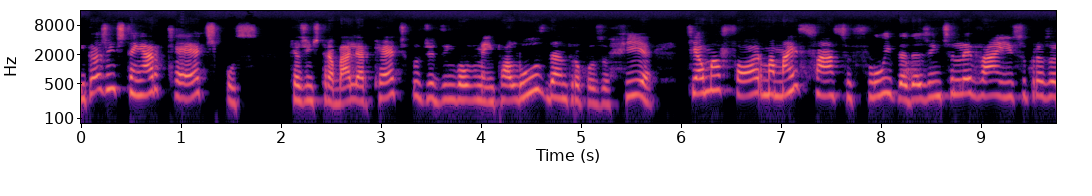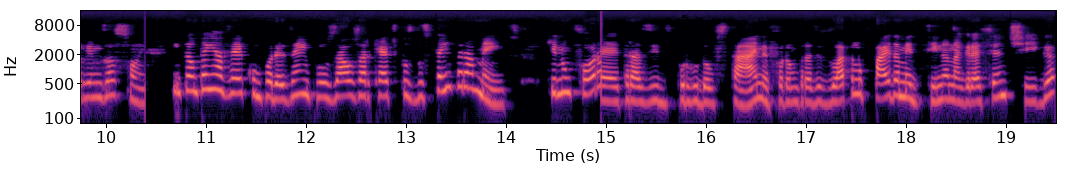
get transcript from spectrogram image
Então a gente tem arquétipos que a gente trabalha arquétipos de desenvolvimento à luz da antroposofia, que é uma forma mais fácil, fluida, da gente levar isso para as organizações. Então, tem a ver com, por exemplo, usar os arquétipos dos temperamentos, que não foram é, trazidos por Rudolf Steiner, foram trazidos lá pelo pai da medicina na Grécia Antiga,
